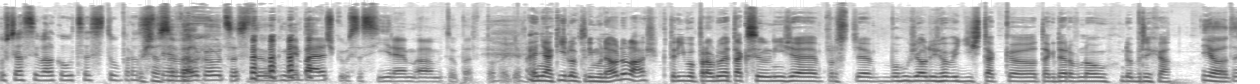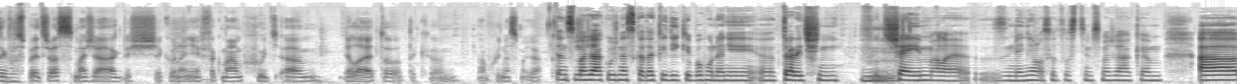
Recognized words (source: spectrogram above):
Ušel si velkou cestu prostě. už jsem velkou cestu k mini párečku se sírem a mi to úplně v pohodě. A je nějaký jídlo, který mu neodoláš, který opravdu je tak silný, že prostě bohužel, když ho vidíš, tak, eh, tak jde rovnou do břicha. Jo, tak v hospodě třeba smažák, když jako na něj fakt mám chuť a je léto, tak um, mám chuť na smažák. Ten smažák už dneska taky díky bohu není uh, tradiční food Hmm. shame, ale změnilo se to s tím smažákem. A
